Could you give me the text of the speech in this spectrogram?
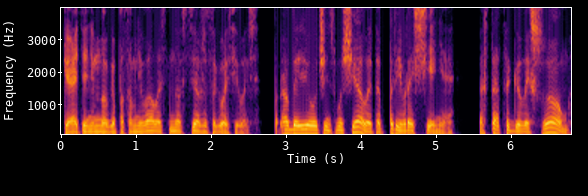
Катя немного посомневалась, но все же согласилась. Правда, ее очень смущало это превращение. Остаться голышом.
